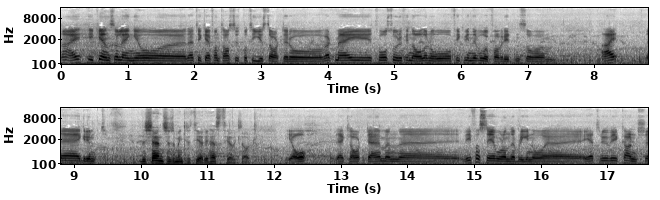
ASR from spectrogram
Nej, inte än så länge och eh, det tycker jag är fantastiskt på tio starter och varit med i två stora finaler nu och fick vinna vårfavoriten så mm, nej, det är grymt. Det känns ju som en kriteriehäst helt klart. Ja, det är klart det, men eh, vi får se hur det blir nu. Eh, jag tror vi kanske,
